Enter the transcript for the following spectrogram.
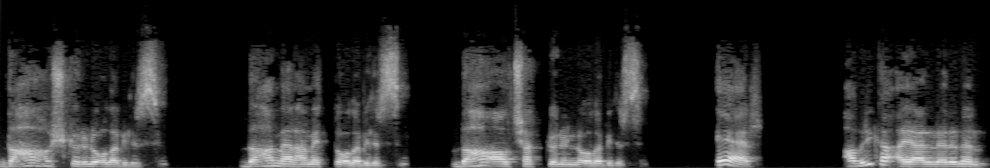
Daha hoşgörülü olabilirsin. Daha merhametli olabilirsin. Daha alçak gönüllü olabilirsin. Eğer fabrika ayarlarının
